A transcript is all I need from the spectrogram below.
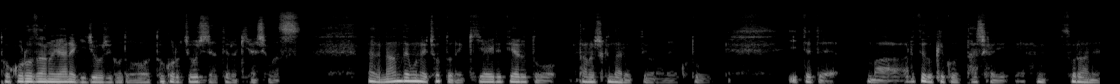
所沢の柳ジョージこと、所ジョージだったような気がします。なんか何でもね、ちょっとね、気合入れてやると楽しくなるっていうようなね、ことを言ってて、まあ、ある程度結構確かに、それはね、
